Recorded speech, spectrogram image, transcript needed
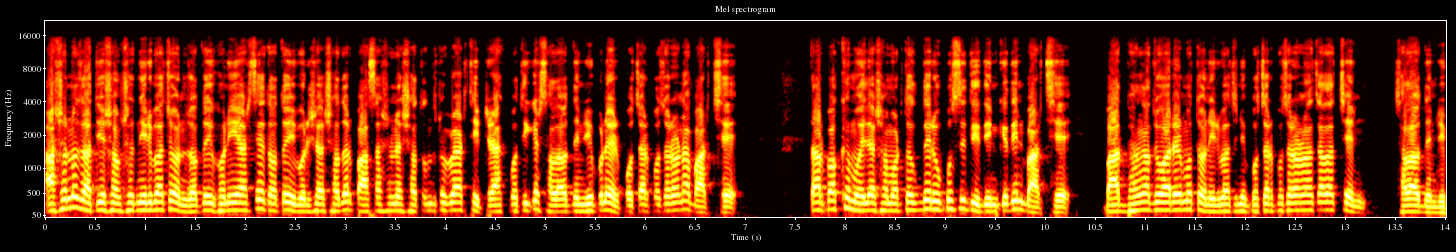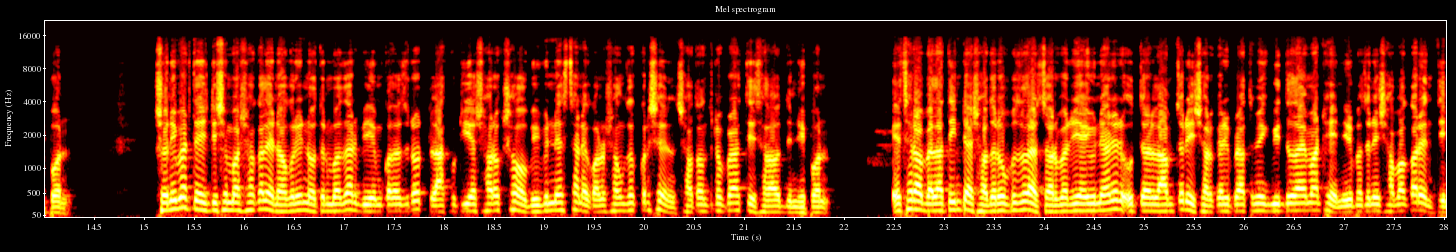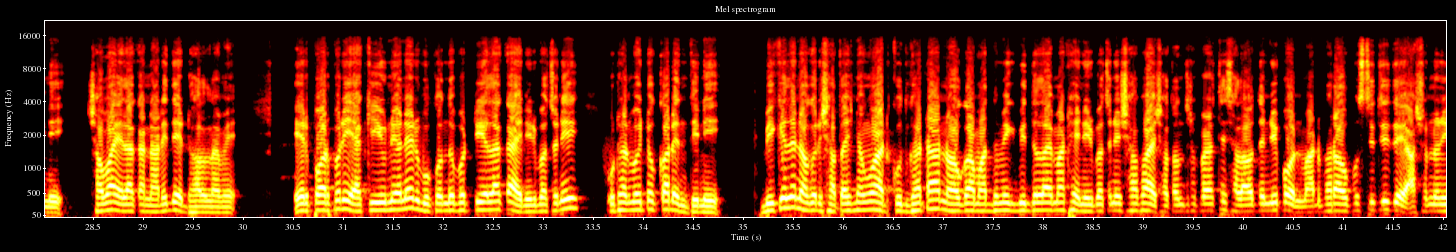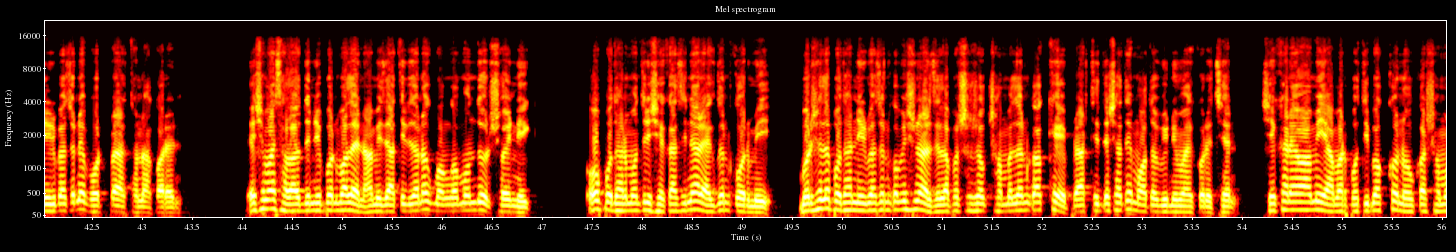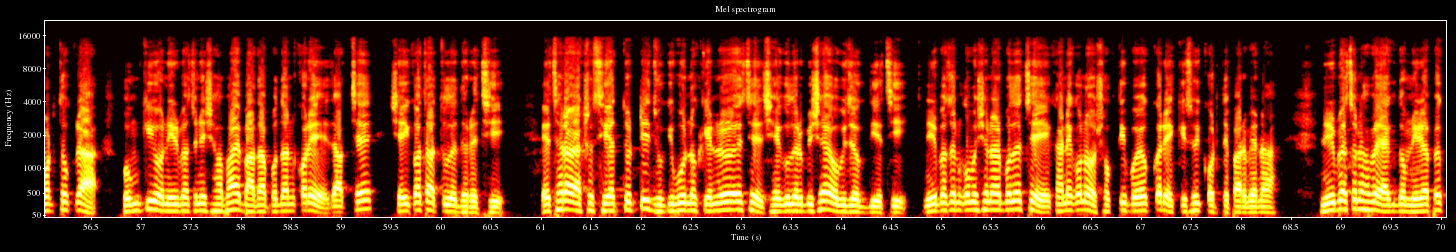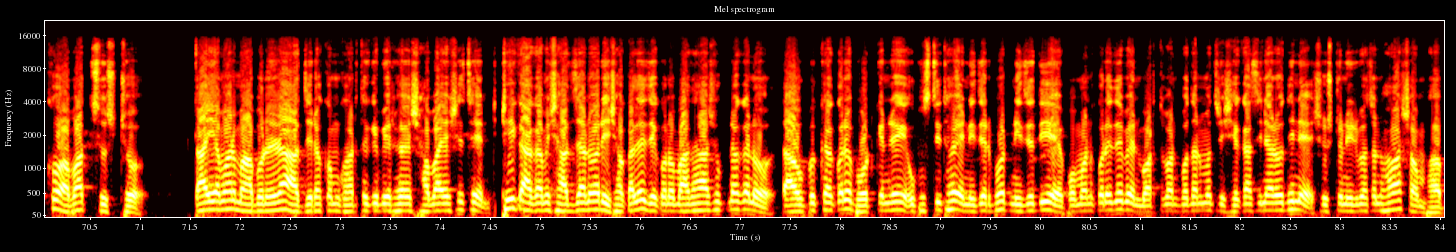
আসন্ন জাতীয় সংসদ নির্বাচন যতই ঘনিয়ে আসছে, ততই বরিশাল সদর পাঁচ আসনের স্বতন্ত্র প্রার্থী ট্রাক প্রতীকের সালাউদ্দিন রিপনের প্রচার প্রচারণা বাড়ছে। তার পক্ষে মহিলা সমর্থকদের উপস্থিতি দিনকে দিন বাড়ছে। বাদ ভাঙা জোয়ারের মতো নির্বাচনী প্রচার প্রচারণা চালাচ্ছেন সালাউদ্দিন রিপন। শনিবার তেইশ ডিসেম্বর সকালে নগরীর নতুন বাজার বিএম কলেজ রোড, লাকুটিয়া সড়ক সহ বিভিন্ন স্থানে গণসংযোগ করেছেন স্বতন্ত্র প্রার্থী সালাউদ্দিন রিপন। এছাড়াও বেলা তিনটায় সদর উপজেলার চরবাড়িয়া ইউনিয়নের উত্তর লামচরি সরকারি প্রাথমিক বিদ্যালয় মাঠে নির্বাচনী সভা করেন তিনি। সভায় এলাকার নারীদের ঢল নামে। এর পরপরই একই ইউনিয়নের মুকুন্দপট্টি এলাকায় নির্বাচনী উঠান বৈঠক করেন তিনি। বিকেলে নগরী সাতাইশ নং ওয়ার্ড কুদঘাটা নওগাঁ মাধ্যমিক বিদ্যালয় মাঠে নির্বাচনী সভায় স্বতন্ত্র প্রার্থী সালাউদ্দিন রিপন মাঠভরা উপস্থিতিতে আসন্ন নির্বাচনে ভোট প্রার্থনা করেন। এ সময় সালাউদ্দিন রিপন বলেন, আমি জাতির জনক, বঙ্গবন্ধুর সৈনিক ও প্রধানমন্ত্রী শেখ হাসিনার একজন কর্মী। বরিশালে প্রধান নির্বাচন কমিশনার, জেলা প্রশাসক সম্মেলন কক্ষে প্রার্থীদের সাথে মত বিনিময় করেছেন। সেখানেও আমি আমার প্রতিপক্ষ, নৌকা সমর্থকরা হুমকি ও নির্বাচনী সভায় বাধা প্রদান করে যাচ্ছে সেই কথা তুলে ধরেছি। এছাড়াও একশো ছিয়াত্তরটি ঝুঁকিপূর্ণ কেন্দ্র রয়েছে, সেগুলোর বিষয়ে অভিযোগ দিয়েছি। নির্বাচন কমিশনার বলেছে, এখানে কোনো শক্তি প্রয়োগ করে কিছুই করতে পারবে না। নির্বাচন হবে একদম নিরপেক্ষ, অবাধ, সুষ্ঠু। তাই আমার মা বোনেরা আজ যেরকম ঘর থেকে বের হয়ে সবাই এসেছেন, ঠিক আগামী সাত জানুয়ারি সকালে যে কোনো বাধা আসুক না কেন, তা উপেক্ষা করে ভোট কেন্দ্রে উপস্থিত হয়ে নিজের ভোট নিজে দিয়ে প্রমাণ করে দেবেন বর্তমান প্রধানমন্ত্রী শেখ হাসিনার অধীনে সুষ্ঠু নির্বাচন হওয়া সম্ভব।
